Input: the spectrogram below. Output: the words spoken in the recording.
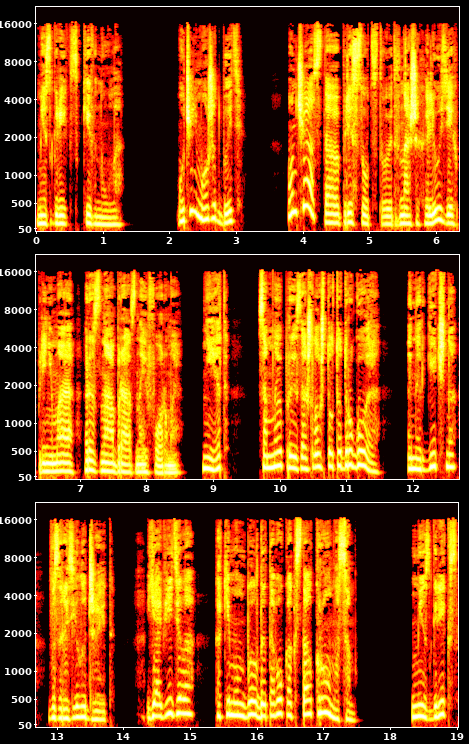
Мисс Грикс кивнула. «Очень может быть. Он часто присутствует в наших иллюзиях, принимая разнообразные формы». «Нет, со мной произошло что-то другое», — энергично возразила Джейд. «Я видела, каким он был до того, как стал Кроносом». Мисс Грикс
